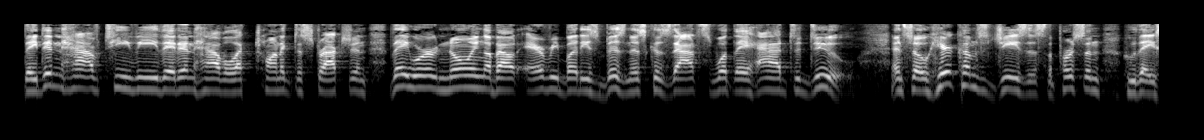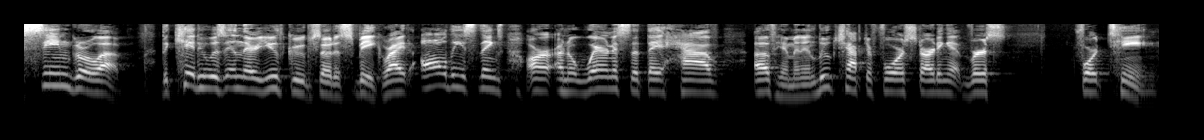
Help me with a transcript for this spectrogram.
They didn't have TV, they didn't have electronic distraction. They were knowing about everybody's business because that's what they had to do. And so here comes Jesus, the person who they've seen grow up the kid who was in their youth group, so to speak, right? All these things are an awareness that they have of him. And in Luke chapter 4, starting at verse 14,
